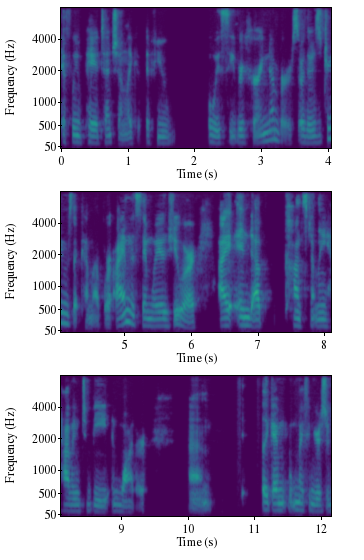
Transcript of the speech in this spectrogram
if we pay attention like if you always see recurring numbers or there's dreams that come up or i'm the same way as you are i end up constantly having to be in water. Um, like i'm my fingers are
